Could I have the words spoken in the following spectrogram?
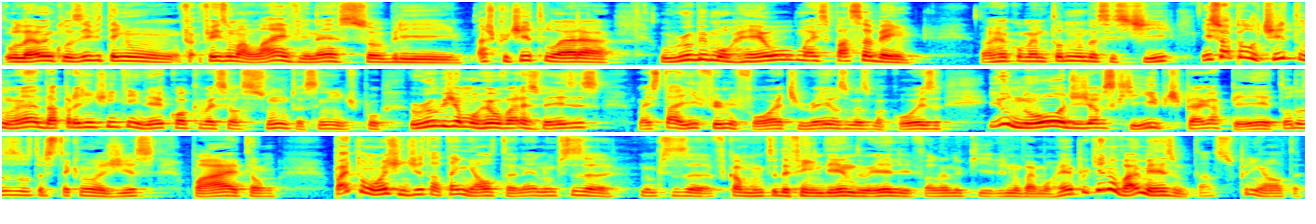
O Léo, inclusive, tem um, fez uma live, né, sobre. Acho que o título era O Ruby morreu, mas passa bem. Então eu recomendo todo mundo assistir. E só pelo título, né, dá pra gente entender qual que vai ser o assunto, assim, tipo, o Ruby já morreu várias vezes, mas tá aí firme e forte, Rails mesma coisa. E o Node, JavaScript, PHP, todas as outras tecnologias, Python. Python hoje em dia tá, tá em alta, né? Não precisa, não precisa ficar muito defendendo ele, falando que ele não vai morrer, porque não vai mesmo, tá super em alta.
